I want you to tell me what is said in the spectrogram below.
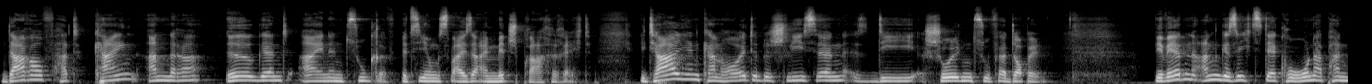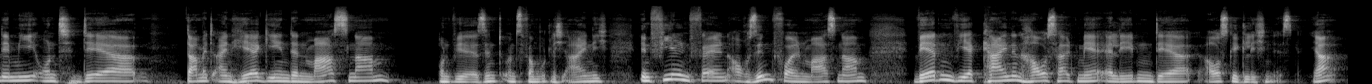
darauf hat kein anderer irgendeinen Zugriff bzw. ein Mitspracherecht. Italien kann heute beschließen, die Schulden zu verdoppeln. Wir werden angesichts der Corona-Pandemie und der damit einhergehenden Maßnahmen, und wir sind uns vermutlich einig, in vielen Fällen auch sinnvollen Maßnahmen, werden wir keinen Haushalt mehr erleben, der ausgeglichen ist. Ja,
